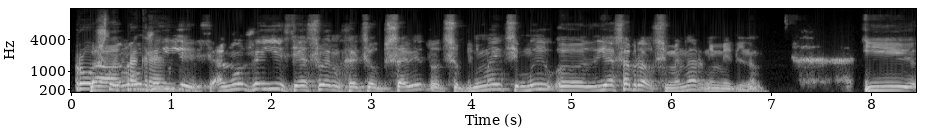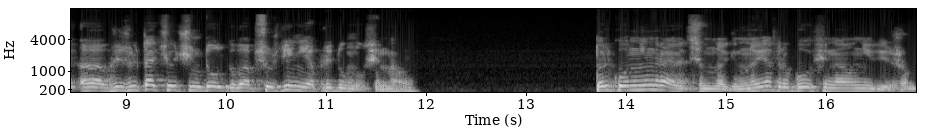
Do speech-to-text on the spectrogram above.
прошлой да, программе? Оно уже есть, оно уже есть. Я с вами хотел посоветоваться. Понимаете, мы, э, я собрал семинар немедленно. И в результате очень долгого обсуждения я придумал финал. Только он не нравится многим, но я другого финала не вижу.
